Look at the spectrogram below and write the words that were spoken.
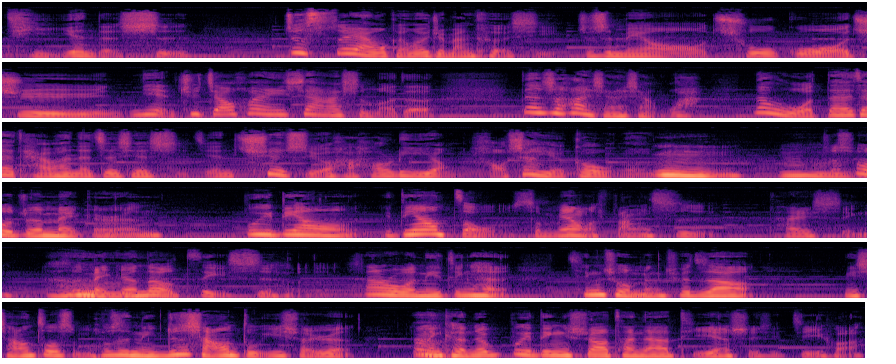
体验的事。就虽然我可能会觉得蛮可惜，就是没有出国去念去交换一下什么的，但是后来想想，哇，那我待在台湾的这些时间，确实有好好利用，好像也够了。嗯嗯，就是我觉得每个人不一定要一定要走什么样的方式才行，就是每个人都有自己适合的。像如果你已经很清楚明确知道你想要做什么，或是你就是想要读医学院，那你可能就不一定需要参加体验学习计划。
